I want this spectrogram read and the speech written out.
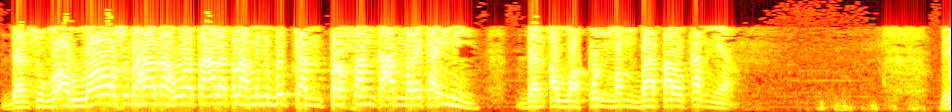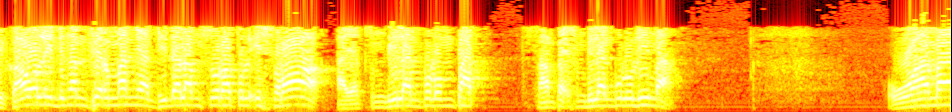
Dan sungguh Allah Subhanahu wa taala telah menyebutkan persangkaan mereka ini dan Allah pun membatalkannya. Dikauli dengan firman-Nya di dalam suratul Isra ayat 94 sampai 95. Wa ma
